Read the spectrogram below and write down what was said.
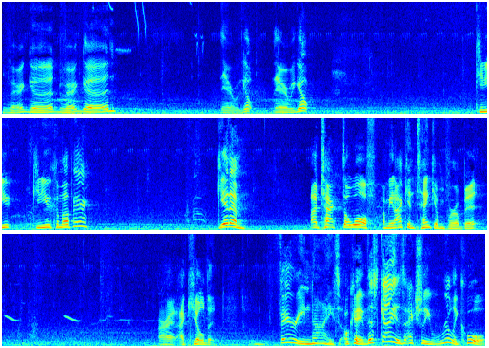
Very good. Very good. There we go. There we go. Can you can you come up here? Get him! Attack the wolf! I mean, I can tank him for a bit. Alright, I killed it. Very nice. Okay, this guy is actually really cool.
